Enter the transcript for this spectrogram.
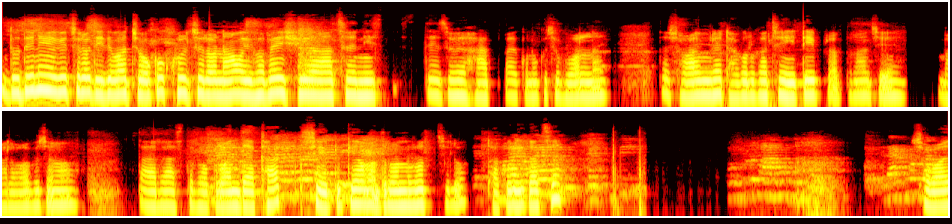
দুদিন হয়ে গেছিল দিদিমার চোখও খুলছিল না, ওইভাবেই শুয়ে আছে নিস্তেজ হয়ে হাত পায়ে কোনো কিছু বল নাই। তো সবাই মিলে ঠাকুর কাছে এইটাই প্রার্থনা যে ভালোভাবে যেন তার রাস্তা ভগবান দেখাক, সেটুকু আমাদের অনুরোধ ছিল ঠাকুরের কাছে। সবাই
